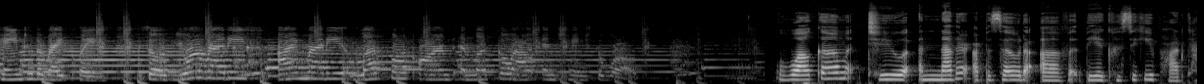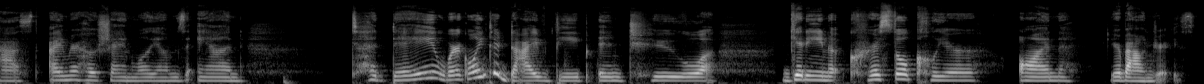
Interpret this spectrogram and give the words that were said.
came to the right place. So if you're ready, I'm ready. Let's lock arms and let's go out and change the world. Welcome to another episode of the Acoustic You podcast. I'm your host, Cheyenne Williams, and today we're going to dive deep into getting crystal clear on your boundaries,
